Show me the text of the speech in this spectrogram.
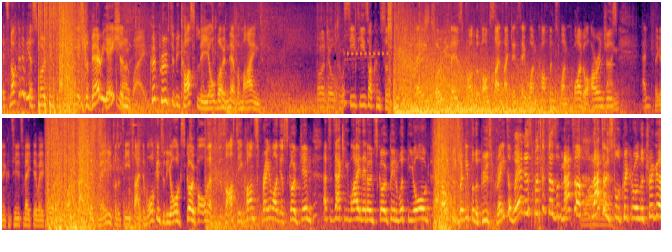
it's not going to be a into CT, it's the variation. No way. Could prove to be costly, although never mind. What a duel to CTs are consistently playing both players on the bomb site, like let's say one coffins, one quad, or oranges. And they're going to continue to make their way forward. Only one flash gets remaining for the T side. They walk into the AWP scope. Oh, that's a disaster. You can't spray while you're scoped in. That's exactly why they don't scope in with the AWP. felps is ready for the boost. Great awareness, but it doesn't matter. Wow. Latto's still quicker on the trigger.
